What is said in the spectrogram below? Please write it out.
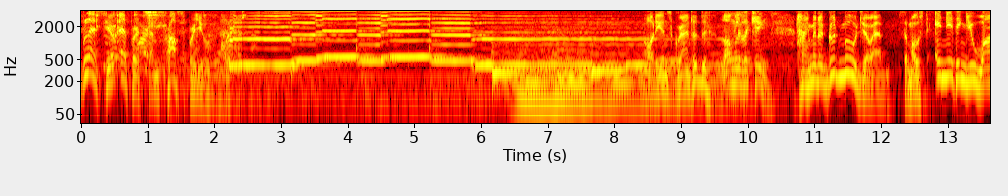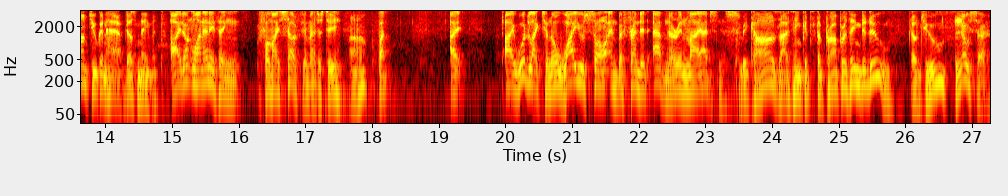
bless your efforts and prosper you. Audience granted. Long live the king. I'm in a good mood, Joab. So most anything you want, you can have. Just name it. I don't want anything for myself, Your Majesty. Huh? But I. I would like to know why you saw and befriended Abner in my absence. Because I think it's the proper thing to do, don't you? No, sir.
